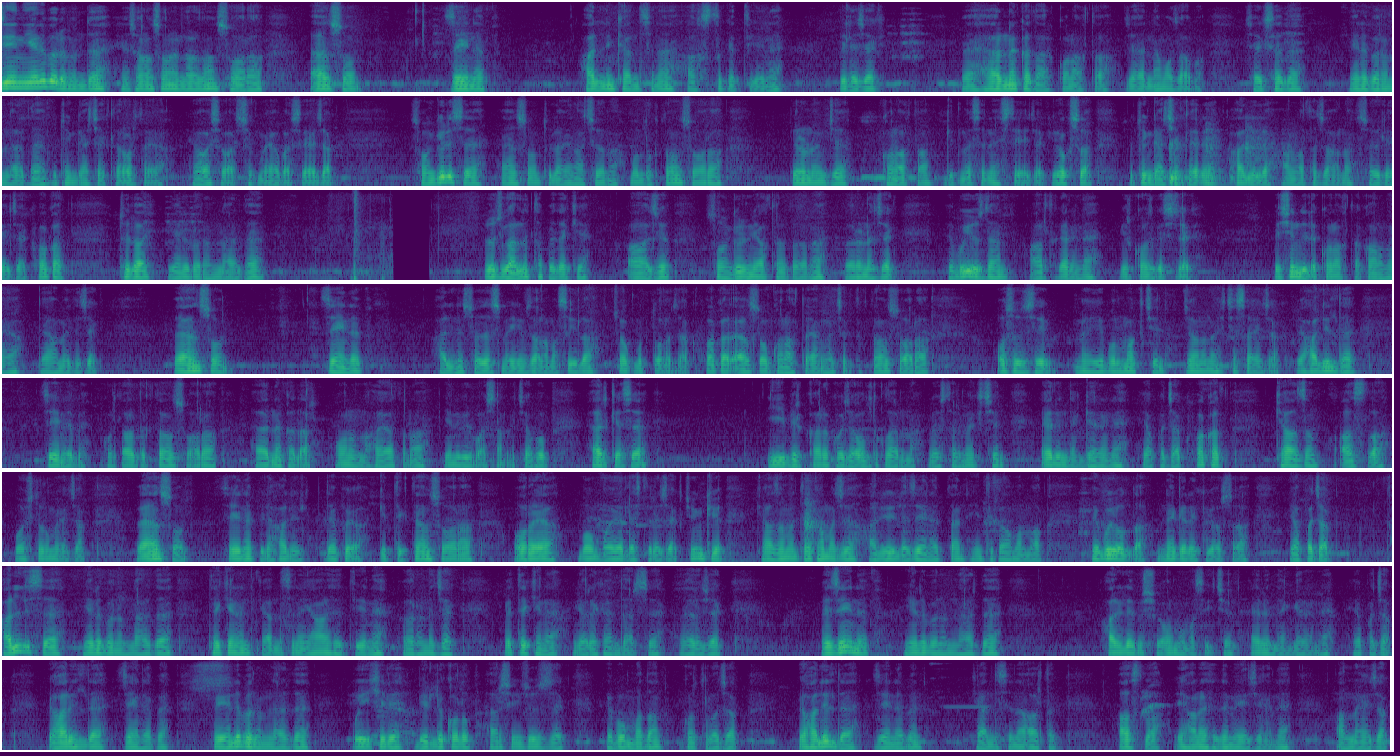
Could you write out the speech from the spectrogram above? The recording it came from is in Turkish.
Dizinin yeni bölümünde yaşanan son olaylardan sonra en son Zeynep Halil'in kendisine haksızlık ettiğini bilecek ve her ne kadar konakta cehennem azabı çekse de yeni bölümlerde bütün gerçekler ortaya yavaş yavaş çıkmaya başlayacak. Songül ise en son Tülay'ın açığını bulduktan sonra bir an önce konaktan gitmesini isteyecek. Yoksa bütün gerçekleri Halil'e anlatacağını söyleyecek. Fakat Tülay yeni bölümlerde Rüzgarlı Tepe'deki ağacı Songül'ün yaktırdığını öğrenecek. Ve bu yüzden artık eline bir koz geçecek. Ve şimdilik konakta kalmaya devam edecek. Ve en son Zeynep Halil'in sözleşmeyi imzalamasıyla çok mutlu olacak. Fakat en son konakta yangın çıktıktan sonra o sözleşmeyi bulmak için canını hiçe sayacak. Ve Halil de Zeynep'i kurtardıktan sonra her ne kadar onunla hayatına yeni bir başlangıç yapıp herkese iyi bir karı koca olduklarını göstermek için elinden geleni yapacak. Fakat Kazım asla boş durmayacak. Ve en son Zeynep ile Halil depoya gittikten sonra oraya bomba yerleştirecek. Çünkü Kazım'ın tek amacı Halil ile Zeynep'ten intikam almak. Ve bu yolda ne gerekiyorsa yapacak. Halil ise yeni bölümlerde Tekin'in kendisine ihanet ettiğini öğrenecek ve Tekin'e gereken dersi verecek. Ve Zeynep yeni bölümlerde Halil'e bir şey olmaması için elinden geleni yapacak. Ve Halil de Zeynep'e ve yeni bölümlerde bu ikili birlik olup her şeyi çözecek ve bombadan kurtulacak. Ve Halil de Zeynep'in kendisine artık asla ihanet edemeyeceğini anlayacak.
